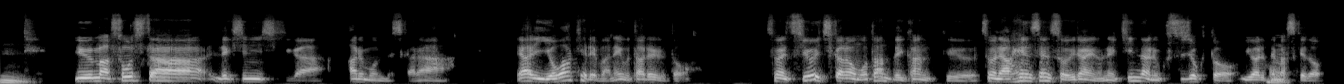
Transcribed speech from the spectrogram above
うん。いう、まあそうした歴史認識があるもんですから、やはり弱ければね、撃たれると。つまり強い力を持たんといかんっていう、つまりアヘン戦争以来のね、近代の屈辱と言われてますけど、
